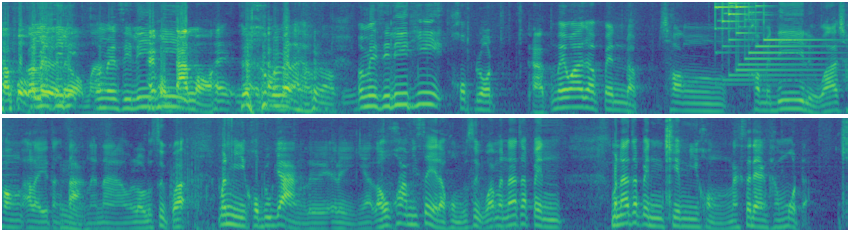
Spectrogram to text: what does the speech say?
ครับผมมันเป็นซีรีเลยส์ออกมามันเป็นซีรีส์ให้ผมที่ตามหมอให้ไม่เป็นไรครับมันเป็นซีรีส์ที่ครบรถครับไม่ว่าจะเป็นแบบช่อง comedy หรือว่าช่องอะไรต่างๆ นานา เรารู้สึกว่ามันมีครบทุกอย่างเลยอะไรอย่างเงี้ยแล้วความพิเศษอะผมรู้สึกว่ามันน่าจะเป็นมันน่าจะเป็นเคมีของนักแสดงทั้งหมดอะ เค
